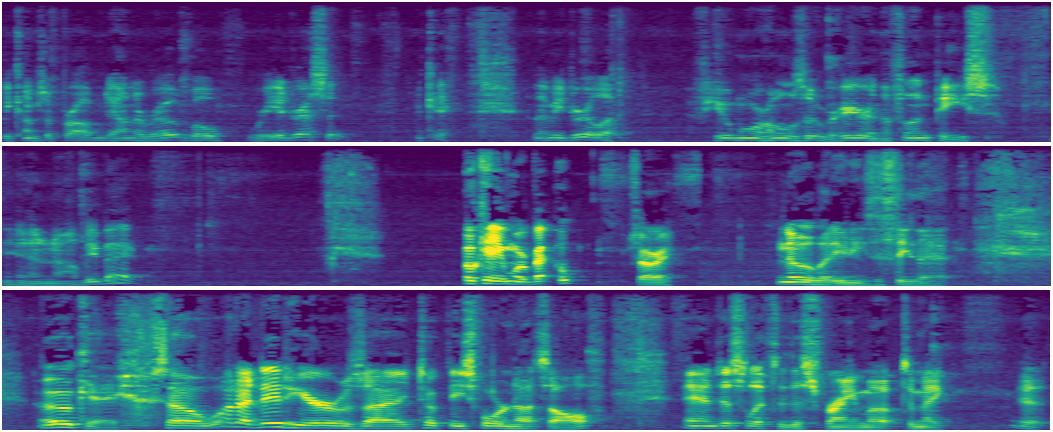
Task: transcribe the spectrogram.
becomes a problem down the road, we'll readdress it. Okay, let me drill a few more holes over here in the fun piece and I'll be back. Okay, and we're back. Oh, sorry. Nobody needs to see that. Okay, so what I did here was I took these four nuts off and just lifted this frame up to make it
